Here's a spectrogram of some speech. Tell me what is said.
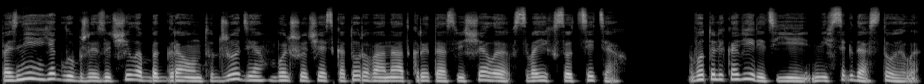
Позднее я глубже изучила бэкграунд Джоди, большую часть которого она открыто освещала в своих соцсетях. Вот только верить ей не всегда стоило.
